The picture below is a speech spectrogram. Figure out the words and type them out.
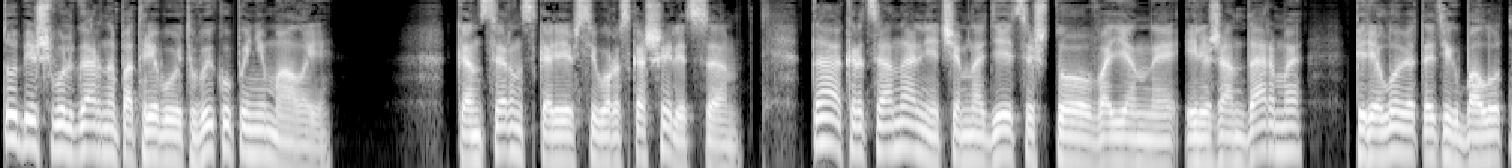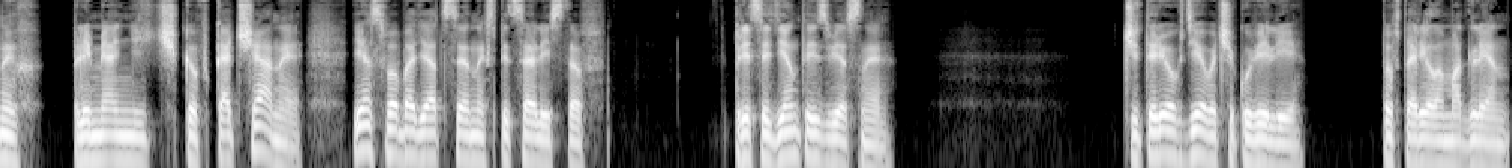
То бишь вульгарно потребует выкуп и немалый концерн, скорее всего, раскошелится. Так рациональнее, чем надеяться, что военные или жандармы переловят этих болотных племянничков Качаны и освободят ценных специалистов. Прецеденты известны. «Четырех девочек увели», — повторила Мадлен.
